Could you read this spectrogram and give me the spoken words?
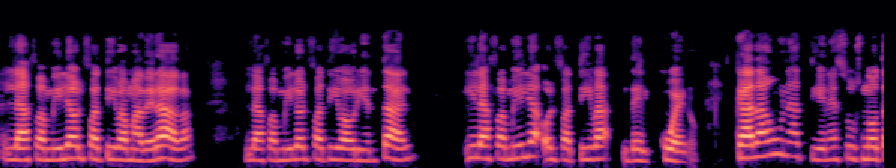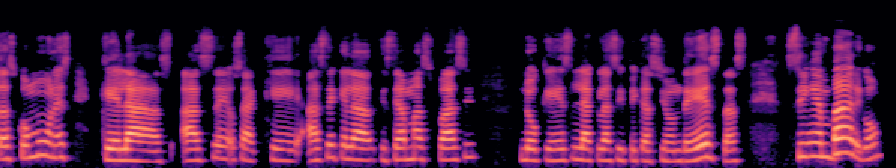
la familia olfativa maderada, la familia olfativa oriental y la familia olfativa del cuero. Cada una tiene sus notas comunes que las hace, o sea, que hace que, la, que sea más fácil lo que es la clasificación de estas. Sin embargo,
